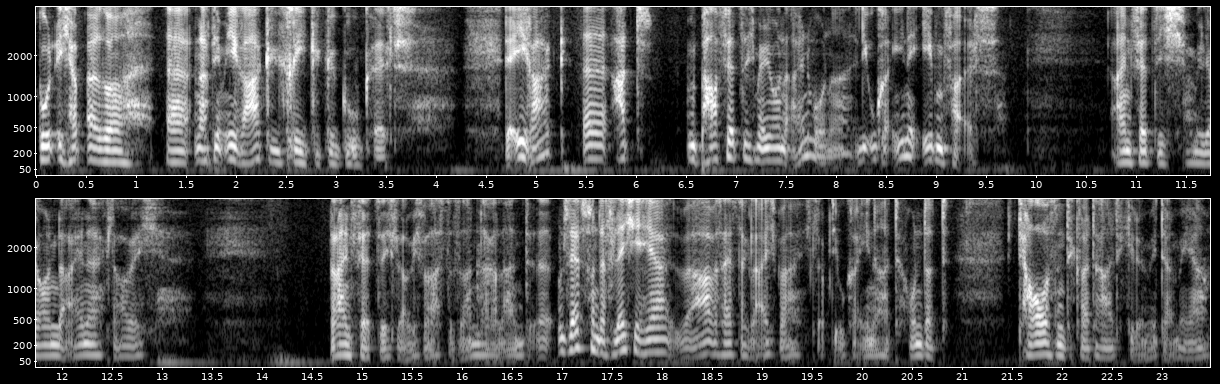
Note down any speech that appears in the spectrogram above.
Gut, ich habe also äh, nach dem Irakkrieg gegoogelt. Der Irak äh, hat ein paar 40 Millionen Einwohner, die Ukraine ebenfalls. 41 Millionen der eine, glaube ich. 43, glaube ich, war es das andere Land. Äh, und selbst von der Fläche her, ja, was heißt vergleichbar? Ich glaube, die Ukraine hat 100.000 Quadratkilometer mehr.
